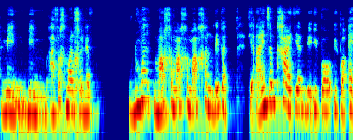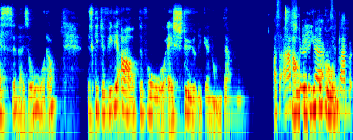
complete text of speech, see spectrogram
mein, mein, einfach mal können nur mal machen, machen, machen und eben die Einsamkeit irgendwie über, über Essen, also, oder? Es gibt ja viele Arten von Essstörungen und ähm, also Essstörungen, also ich glaube,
